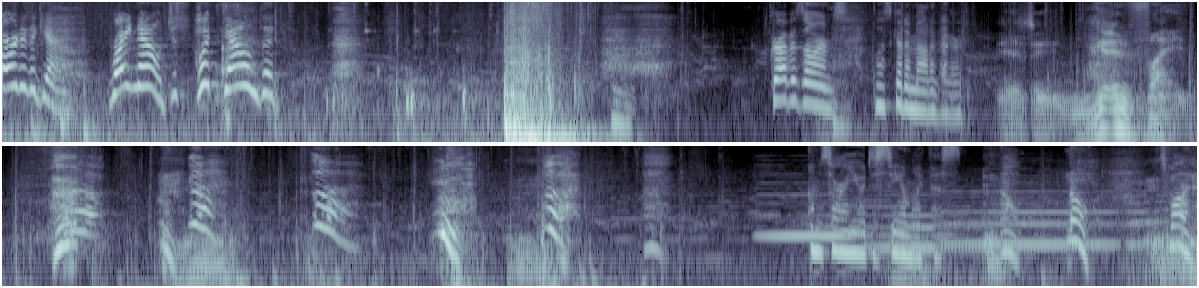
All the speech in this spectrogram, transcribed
What if you started again? Right now, just put down the... Grab his arms. Let's get him out of here. It's a good fight. I'm sorry you had to see him like this. No, no, it's fine.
